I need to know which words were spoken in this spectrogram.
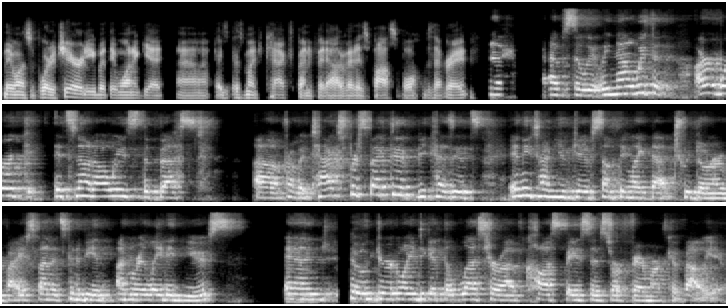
they want to support a charity, but they want to get, uh, as, as much tax benefit out of it as possible. Is that right? Absolutely. Now, with the artwork, it's not always the best uh, from a tax perspective because it's anytime you give something like that to a donor advised fund, it's going to be an unrelated use. And so you're going to get the lesser of cost basis or fair market value.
